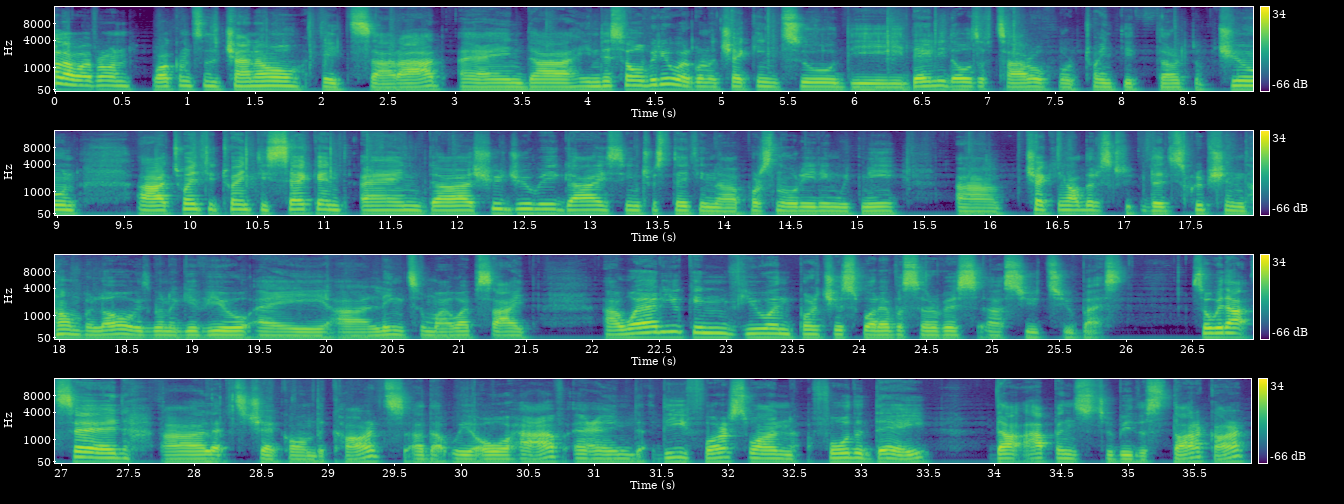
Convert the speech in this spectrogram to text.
Hello everyone, welcome to the channel, it's Arad and uh, in this whole video we're going to check into the daily dose of tarot for 23rd of June uh, 2022 and uh, should you be guys interested in a personal reading with me uh, checking out the, the description down below is going to give you a uh, link to my website uh, where you can view and purchase whatever service suits you best. So with that said, uh, let's check on the cards uh, that we all have. And the first one for the day, that happens to be the star card.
